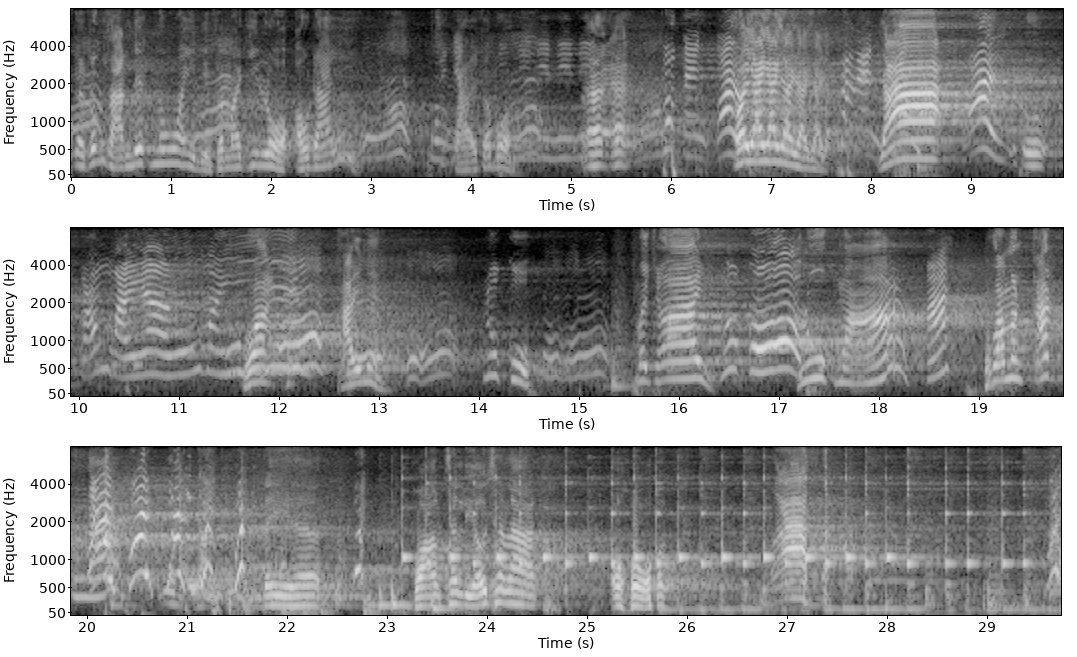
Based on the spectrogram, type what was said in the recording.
แต่สงสารเด็กน้อยดิทำไมที่หลอกเอาได้ตายซะบ่นี่นี่นี่เอ๊ะเอ๊ะพวกแองเฮ้ยอย่าอย่าอย่าอย่าอย่าอย่าอย่าไอ้ยเออน้องใหม่อะน้องใหม่ว่าใครเนี่ย ลูกกู ไม่ใช่ ลูกกู ลูกหมา ฮะแต่ว่ามันกัดมึงเฮ้นะยเฮ้ยเฮ้ยเฮ้ยเฮ้ยนี่ฮะความเฉลียวฉลาด โอ้โหอะเฮ้ย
